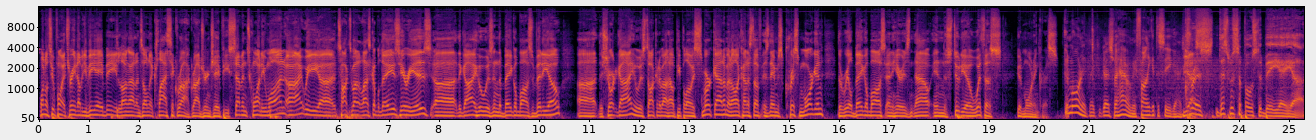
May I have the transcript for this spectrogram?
102.3 WBAB, Long Island's only classic rock. Roger and JP, 721. All right, we uh, talked about it last couple days. Here he is, uh, the guy who was in the Bagel Boss video, uh, the short guy who was talking about how people always smirk at him and all that kind of stuff. His name is Chris Morgan, the real Bagel Boss, and here is now in the studio with us. Good morning, Chris. Good morning. Thank you guys for having me. Finally get to see you guys. Yes. Chris, this was supposed to be a. Uh,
